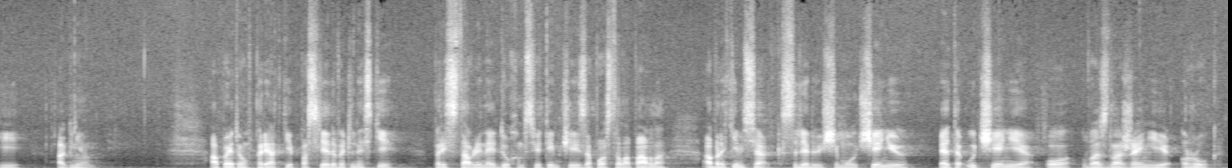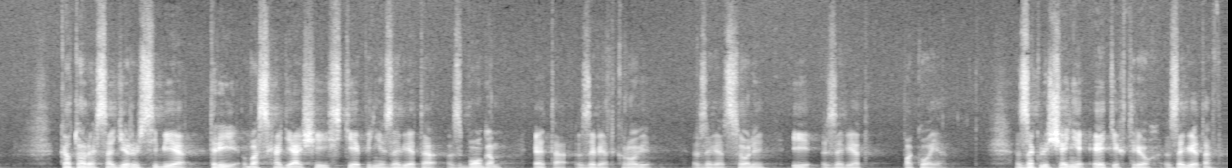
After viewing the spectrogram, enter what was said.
и огнем. А поэтому в порядке последовательности, представленной Духом Святым через апостола Павла, обратимся к следующему учению. Это учение о возложении рук, которое содержит в себе три восходящие степени завета с Богом. Это завет крови, завет соли и завет покоя. Заключение этих трех заветов –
